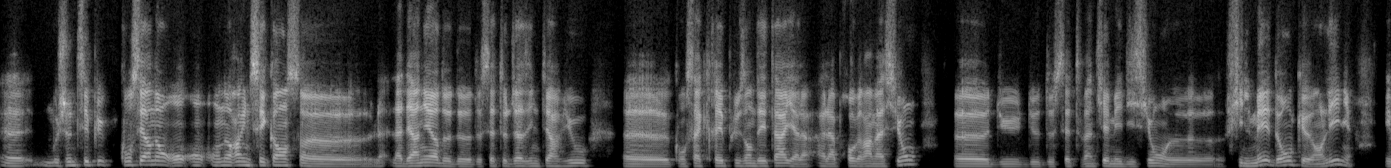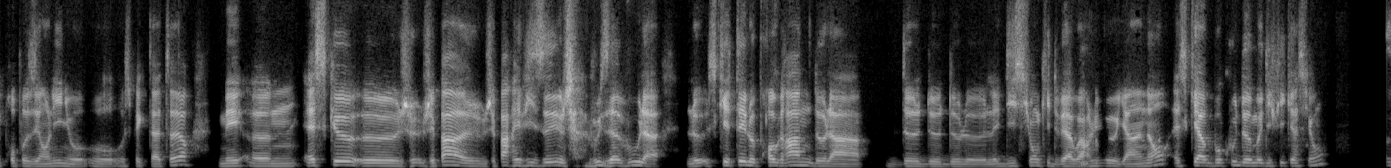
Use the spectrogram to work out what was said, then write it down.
ne sais plus, concernant, on, aura une séquence, la, dernière de, de- cette jazz interview, consacrée plus en détail à la, programmation euh, de, cette 20e édition euh, filmée, donc euh, en ligne, et proposée en ligne aux, spectateurs. Mais euh, est-ce que euh, je n'ai pas, j'ai pas révisé, je vous avoue, la, ce qui était le programme de la de, de, l'édition qui devait avoir lieu il y a un an Est-ce qu'il y a beaucoup de modifications? Euh,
